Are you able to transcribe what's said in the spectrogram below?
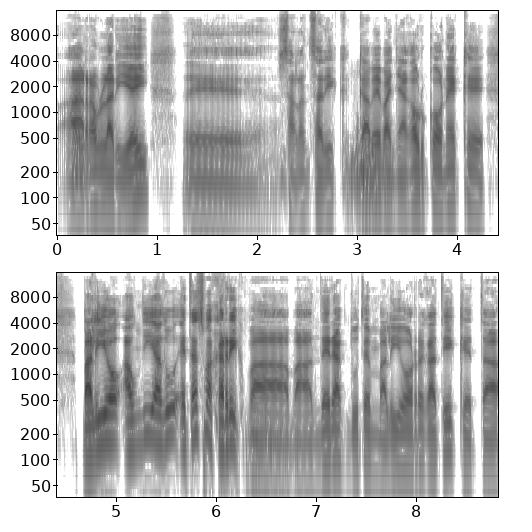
bai. arraulariei e, zalantzarik gabe baina gaurko honek e, balio handia du eta ez bakarrik ba, ba handerak duten balio horregatik eta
